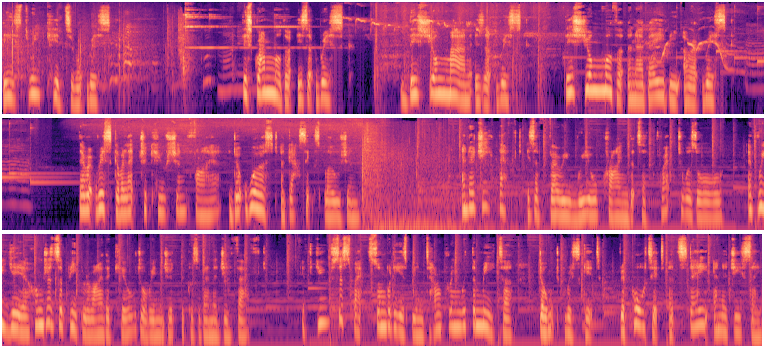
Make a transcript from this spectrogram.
These three kids are at risk. This grandmother is at risk. This young man is at risk. This young mother and her baby are at risk. They're at risk of electrocution, fire, and at worst, a gas explosion. Energy theft is a very real crime that's a threat to us all. Every year, hundreds of people are either killed or injured because of energy theft. If you suspect somebody has been tampering with the meter, don't risk it. Report it at Stay Energy Safe,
